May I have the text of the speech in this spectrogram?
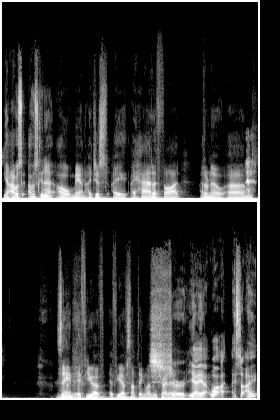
Yeah, I was I was gonna. Oh man, I just I I had a thought. I don't know. Um, Zane, if you have if you have something, let me try to. Sure. Yeah, yeah. Well, I, so I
